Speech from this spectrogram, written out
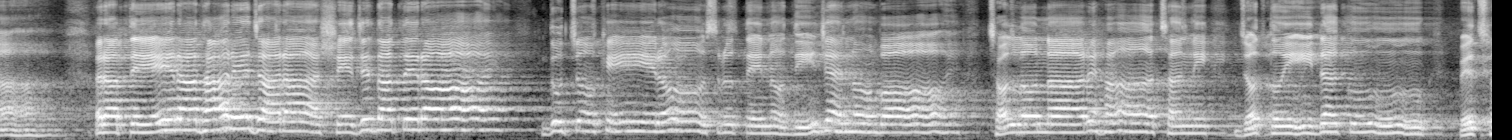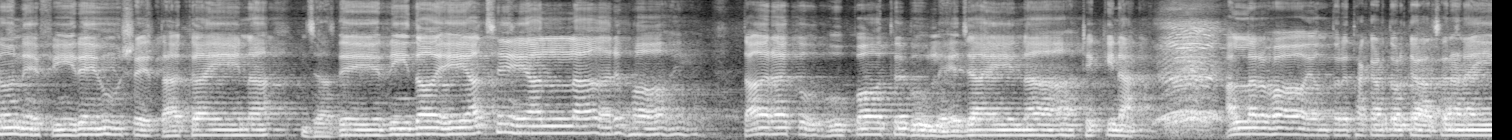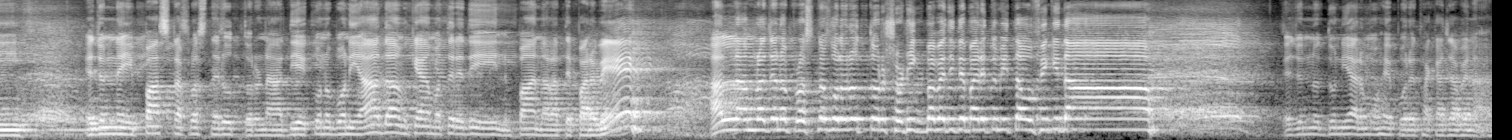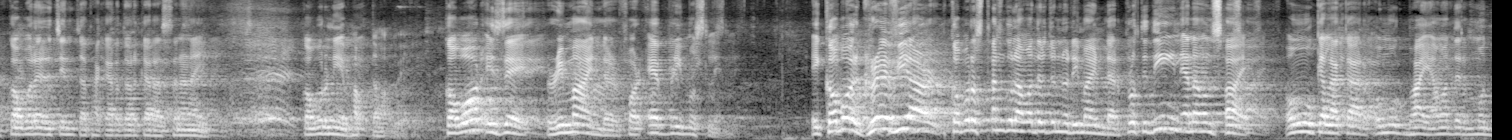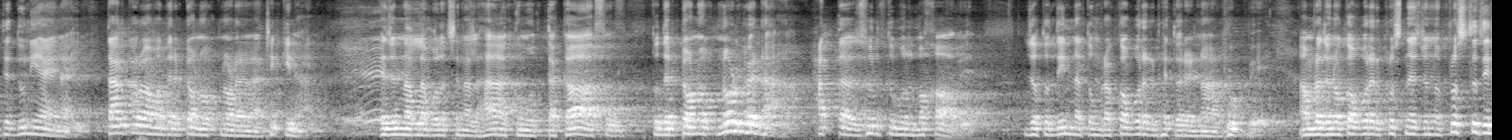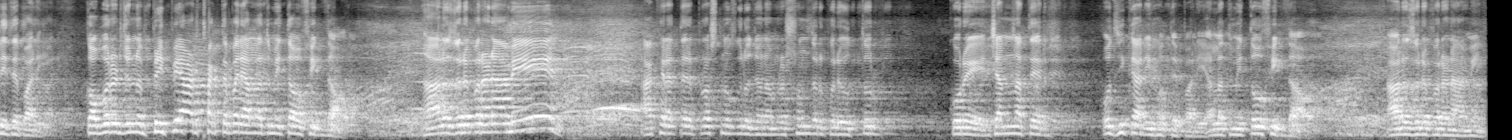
রাতের আধারে যারা সেজ দাতে রয়, দু চোখের শ্রুতে নদী যেন বয়। ছলনার হাছানি যতই ডাকুক, পেছনে ফিরেও সে তাকায় না। যাদের হৃদয়ে আছে আল্লাহর ভয়, তারা কবু পথ ভুলে যায় না। ঠিক কিনা আল্লাহর ভয় অন্তরে থাকার দরকার আছে না নাই? এজন্য এই পাঁচটা প্রশ্নের উত্তর না দিয়ে কোনো বনি আদাম কেমতের দিন পা নাড়াতে পারবে? আল্লাহ, আমরা যেন প্রশ্নগুলোর উত্তর সঠিকভাবে দিতে পারি, তুমি তৌফিকি দাও। এজন্য দুনিয়ার মোহে পড়ে থাকা যাবে না, কবরের চিন্তা থাকার দরকার আছে না নাই? কবর নিয়ে ভাবতে হবে। কবর is a reminder for every Muslim এই কবর গ্রেভিয়ার্ড কবরস্থানগুলো আমাদের জন্য রিমাইন্ডার প্রতিদিন অ্যানাউন্স হয়, অমুক এলাকার অমুক ভাই আমাদের মধ্যে দুনিয়ায় নাই, তারপরও আমাদের টনক নড়ে না, ঠিক কিনা? এজন্য আল্লাহ বলেছেন আল্লাহ কুমুত্তাকাফু তোদের টনক নড়বে না, হাত্তা ঝুরতুমুল মখাবে যতদিন না তোমরা কবরের ভেতরে না ঢুকবে, আমরা যেন কবরের প্রশ্নের জন্য প্রস্তুতি নিতে পারি। কবরের জন্য প্রিপেয়ার থাকতে পারি, আল্লাহ তুমি তৌফিক দাও। আরও জোরে পারেন আমিন। আখেরাতের প্রশ্নগুলো যেন আমরা সুন্দর করে উত্তর করে জান্নাতের অধিকারী হতে পারি, আল্লাহ তুমি তৌফিক দাও। আরও জোরে পড়েন আমিন।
